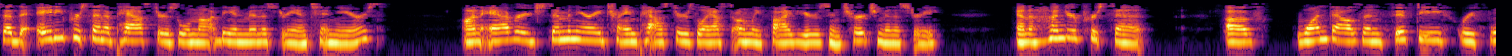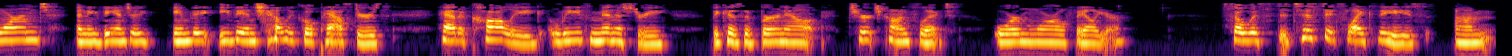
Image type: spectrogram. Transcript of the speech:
said that 80% of pastors will not be in ministry in 10 years. On average, seminary trained pastors last only five years in church ministry, and 100% of 1,050 reformed and evangelical pastors had a colleague leave ministry because of burnout, church conflict, or moral failure. So with statistics like these, um,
